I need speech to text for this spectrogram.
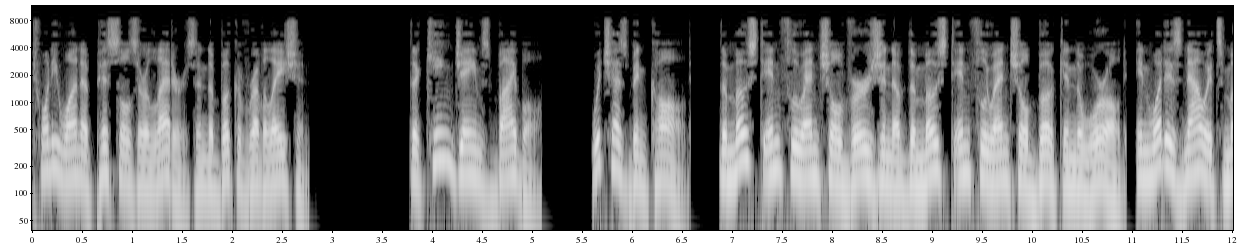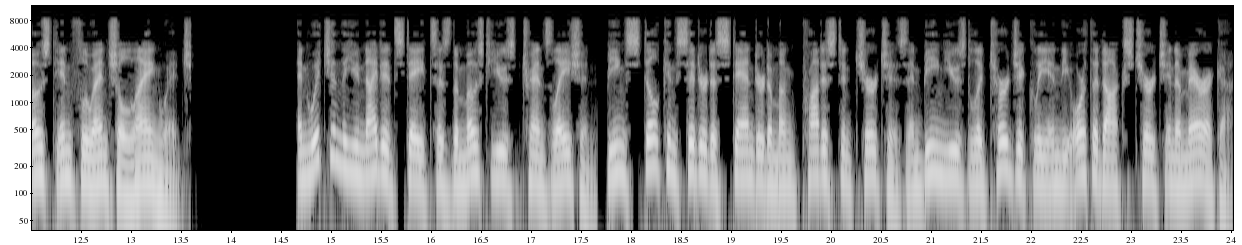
21 epistles or letters and the Book of Revelation. The King James Bible—which has been called, "...the most influential version of the most influential book in the world, in what is now its most influential language." And which in the United States is the most used translation, being still considered a standard among Protestant churches and being used liturgically in the Orthodox Church in America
